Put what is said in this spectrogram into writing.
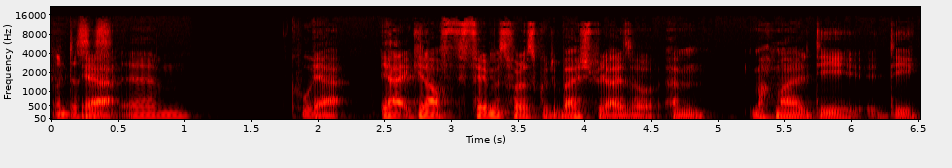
Und das ja. ist ähm, cool. Ja. ja, genau. Film ist voll das gute Beispiel. Also ähm, mach mal die, die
